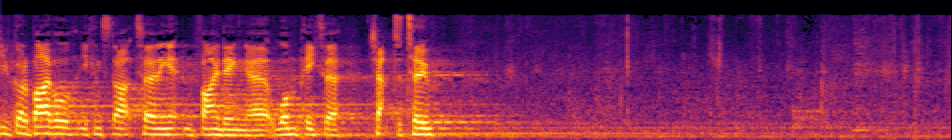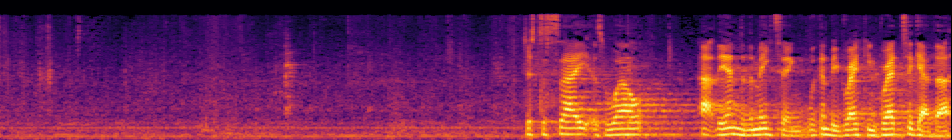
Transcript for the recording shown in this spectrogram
you've got a Bible, you can start turning it and finding uh, 1 Peter chapter 2. Just to say as well, at the end of the meeting, we're going to be breaking bread together.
